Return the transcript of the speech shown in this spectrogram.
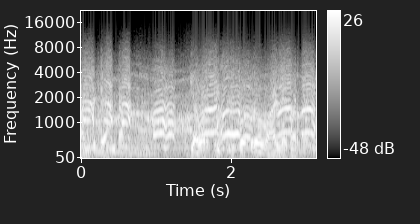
అందుకే అంటాం ఎవరు తీసిన కూతురు వాళ్ళే పడతారు.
